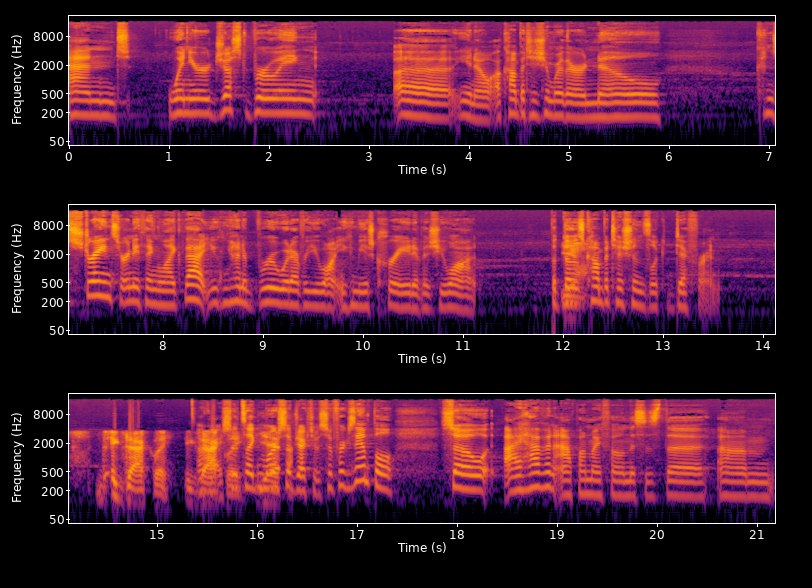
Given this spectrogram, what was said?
And when you're just brewing, uh, you know, a competition where there are no constraints or anything like that, you can kind of brew whatever you want. You can be as creative as you want. But those Yeah. competitions look different. Exactly. Exactly. Okay, so it's like more Yeah. subjective. So, for example, so I have an app on my phone. This is the um,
